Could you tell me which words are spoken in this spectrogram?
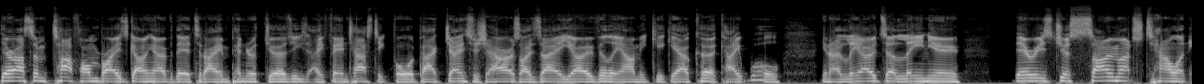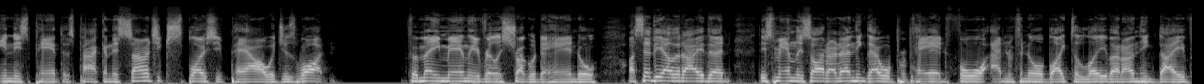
there are some tough hombres going over there today in Penrith jerseys. A fantastic forward pack: James Fisher Harris, Isaiah Yeo, Viliame Kikau, Kurt Capewell, you know, Leota, Leniu. There is just so much talent in this Panthers pack, and there's so much explosive power, which is what for me, Manly have really struggled to handle. I said the other day that this Manly side, I don't think they were prepared for Addin Fonua Blake to leave. I don't think they've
